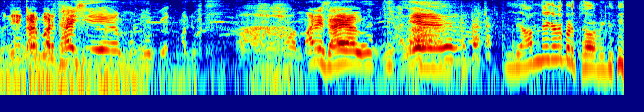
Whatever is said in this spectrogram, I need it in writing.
મને ગડબડ થાય છે મને પેટમાં દુખ મારે જાય આવી નથી હાલે એટલે આમને ગડબડ થવા મીડી.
